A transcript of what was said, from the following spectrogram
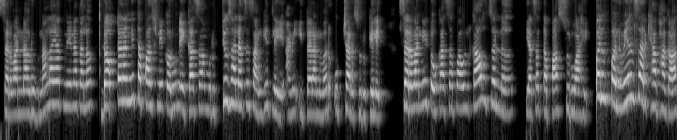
सर्वांना रुग्णालयात नेण्यात आलं. डॉक्टरांनी तपासणी करून एकाचा मृत्यू झाल्याचे सांगितले आणि इतरांवर उपचार सुरू केले. सर्वांनी टोकाचं पाऊल का उचललं याचा तपास सुरू आहे. पण पनवेल सारख्या भागात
